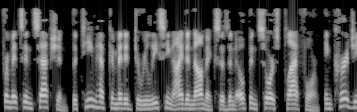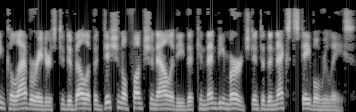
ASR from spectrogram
From its inception, the team have committed to releasing iDynoMiCS as an open-source platform, encouraging collaborators to develop additional functionality that can then be merged into the next stable release.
